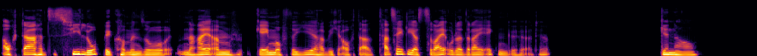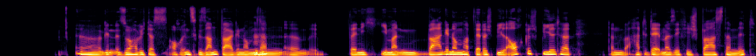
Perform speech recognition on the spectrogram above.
Auch da hat es viel Lob bekommen, so nahe am Game of the Year habe ich auch da tatsächlich aus zwei oder drei Ecken gehört, ja. Genau. Äh, so habe ich das auch insgesamt wahrgenommen. Mhm. Dann, äh, wenn ich jemanden wahrgenommen habe, der das Spiel auch gespielt hat, dann hatte der immer sehr viel Spaß damit.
